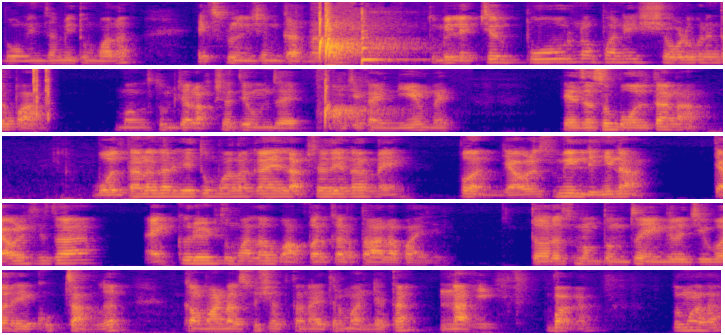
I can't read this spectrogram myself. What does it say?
दोन्हींचा मी तुम्हाला एक्सप्लेनेशन करणार तुम्ही लेक्चर पूर्णपणे शेवटपर्यंत पहा. मग तुमच्या लक्षात येऊन जाईल म्हणजे काही नियम आहेत. हे जसं बोलताना बोलताना तर हे तुम्हाला काय लक्षात येणार नाही पण ज्यावेळेस तुम्ही लिहिणार त्यावेळेस त्याचा ॲक्युरेट तुम्हाला वापर करता आला पाहिजे. तरच मग तुमचं इंग्रजीवर हे खूप चांगलं कमांड असू शकतं नाहीतर मान्यता नाही. बघा तुम्हाला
